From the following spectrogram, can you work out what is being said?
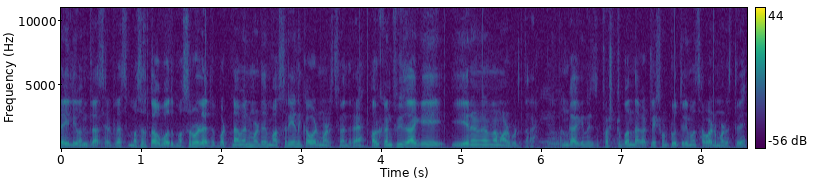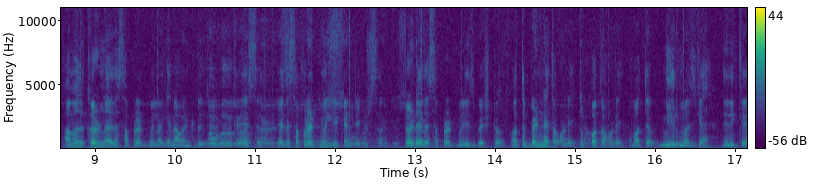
ಡೈಲಿ ಒಂದು ಗ್ಲಾಸ್ ಎರಡು ಗ್ಲಾಸ್ ಮೊಸರು ತಗೋಬೋದು ಮೊಸರು ಒಳ್ಳೇದು. ಬಟ್ ನಾವೇನು ಮಾಡಿದ್ವಿ ಮೊಸರು ಏನಕ್ಕೆ ಅವಾಯ್ಡ್ ಮಾಡಿಸ್ತೀವಿ ಅಂದರೆ ಅವ್ರು ಕನ್ಫ್ಯೂಸ್ ಆಗಿ ಏನೇನೋ ಮಾಡ್ಬಿಡ್ತಾರೆ. ಹಂಗಾಗಿ ಫಸ್ಟ್ ಬಂದಾಗ ಅಟ್ಲೀಸ್ಟ್ ಒಂದು ಟೂ ತ್ರೀ ಮಂತ್ಸ್ ಅವಾಯ್ಡ್ ಮಾಡಿಸ್ತೀವಿ. ಆಮೇಲೆ ಕರ್ಡ್ ಇದೆ ಸಪ್ರೇಟ್ ಮೀಲ್ ಆಗಿ ನಾವು introduce a separate meal you can take it sir curd as a separate meal is best ಮತ್ತೆ ಬೆಣ್ಣೆ ತಗೊಳ್ಳಿ ತುಪ್ಪ ತಗೊಳ್ಳಿ ಮತ್ತೆ ನೀರು ಮಜ್ಜಿಗೆ ದಿನಕ್ಕೆ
